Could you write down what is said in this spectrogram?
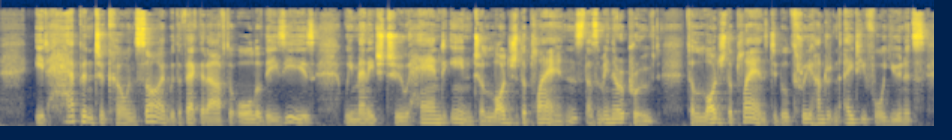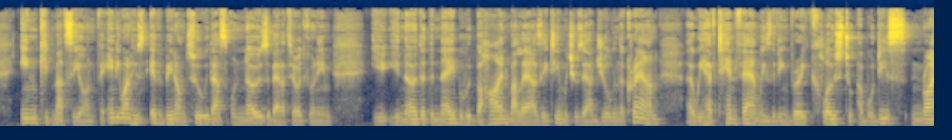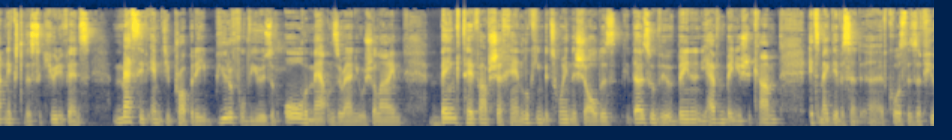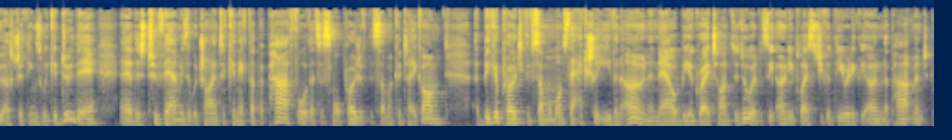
it happened to coincide with the fact that after all of these years, we managed to hand in to lodge the plans, doesn't mean they're approved, to lodge the plans to build 384 units in Kidmat Zion. For anyone who's ever been on tour with us or knows about Ateret Kohanim, you, you know that the neighborhood behind Ma'ale HaZeitim, which was our jewel in the crown, uh, we have 10 families living very close to Abu Dis, right next to the security fence. Massive empty property, beautiful views of all the mountains around Yerushalayim. Bein Ktefav Shachen, looking between the shoulders. Those of you who have been and you haven't been, you should come. It's magnificent. Uh, of course, there's a few extra things we could do there. Uh, there's two families that we're trying to connect up a path for. That's a small project that someone can take on. A bigger project if someone wants to actually even own, and now would be a great time to do it. It's the only place that you could theoretically own an apartment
